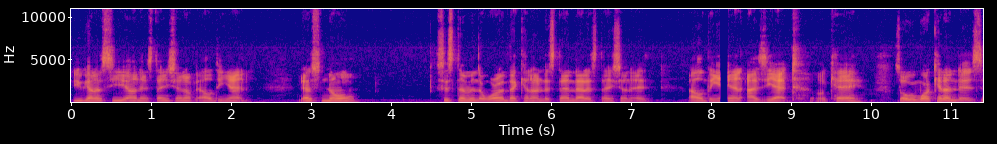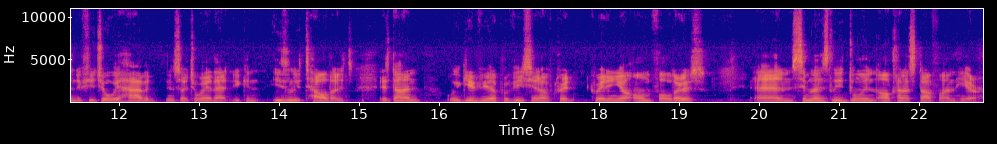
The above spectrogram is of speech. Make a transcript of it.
you're gonna see an extension of LDN. There's no system in the world that can understand that extension LDN as yet. Okay, so we're working on this. In the future, we have it in such a way that you can easily tell that it's, it's done. We give you a provision of create, creating your own folders and seamlessly doing all kind of stuff on here.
